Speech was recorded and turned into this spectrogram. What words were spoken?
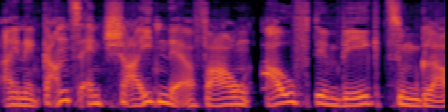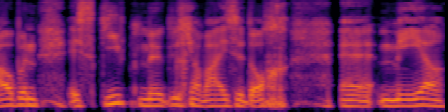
eine ganz entscheidende Erfahrung auf dem Weg zum Glauben. Es gibt möglicherweise doch äh, mehr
